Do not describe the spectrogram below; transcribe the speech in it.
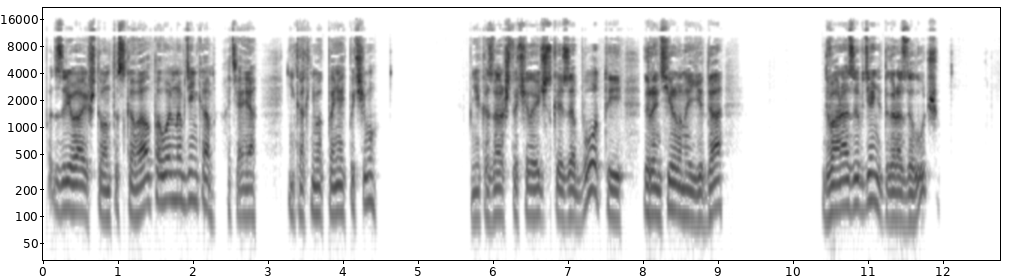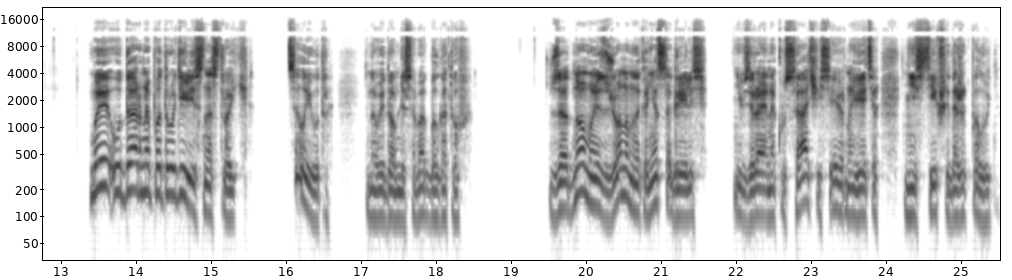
Подозреваю, что он тосковал по вольным денькам, хотя я никак не мог понять, почему. Мне казалось, что человеческая забота и гарантированная еда два раза в день — это гораздо лучше. Мы ударно потрудились на стройке. Целое утро, новый дом для собак был готов. Заодно мы с Джоном наконец согрелись, невзирая на кусачий северный ветер, не стихший даже к полудню.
